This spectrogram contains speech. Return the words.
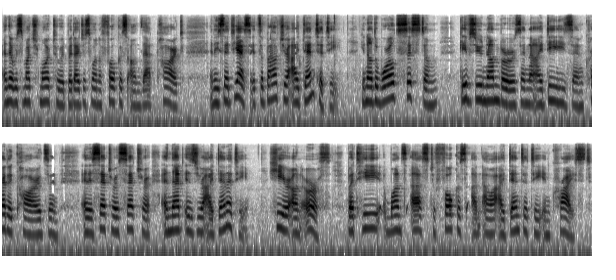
And there was much more to it, but I just want to focus on that part. And he said, Yes, it's about your identity. You know, the world system gives you numbers and IDs and credit cards and and etc etc cetera, and that is your identity here on earth but he wants us to focus on our identity in Christ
